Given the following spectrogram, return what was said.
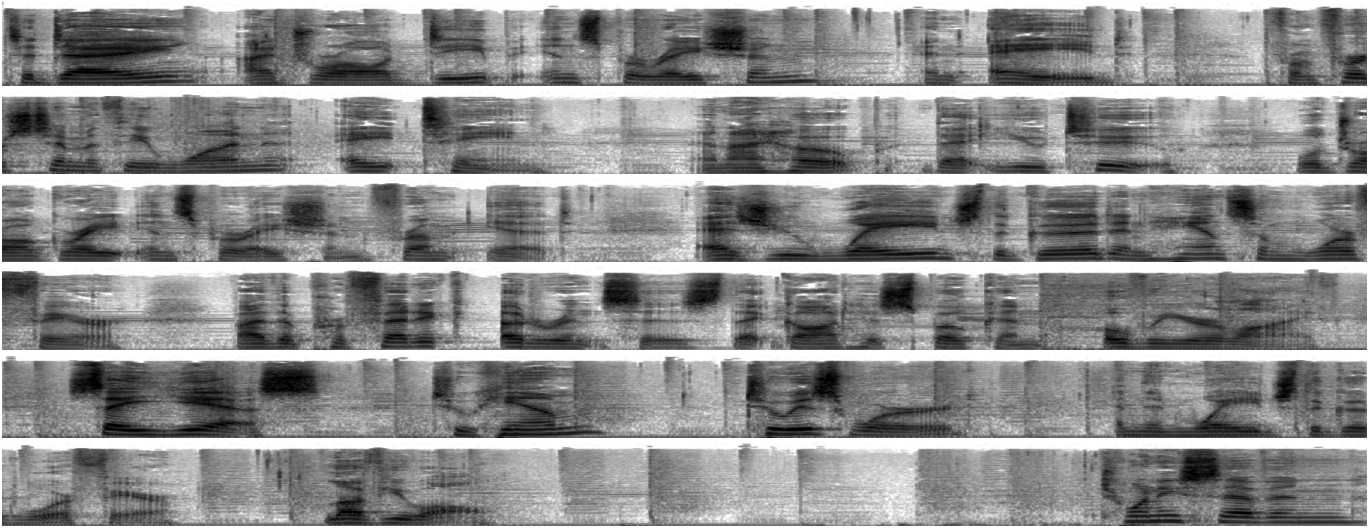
Today, I draw deep inspiration and aid from 1 Timothy 1:18, and I hope that you too will draw great inspiration from it as you wage the good and handsome warfare by the prophetic utterances that God has spoken over your life. Say yes to him, to his word, and then wage the good warfare. Love you all. 27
